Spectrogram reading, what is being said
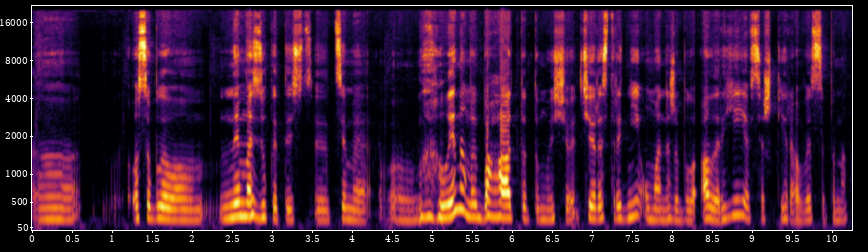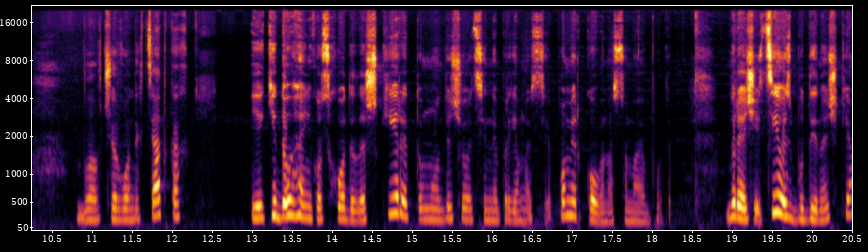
Е, Особливо не мазюкатись е, цими е, глинами багато, тому що через три дні у мене вже була алергія, вся шкіра висипана була в червоних цятках, які довгенько сходили шкіри, тому для чого ці неприємності помірковано все має бути. До речі, ці ось будиночки.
